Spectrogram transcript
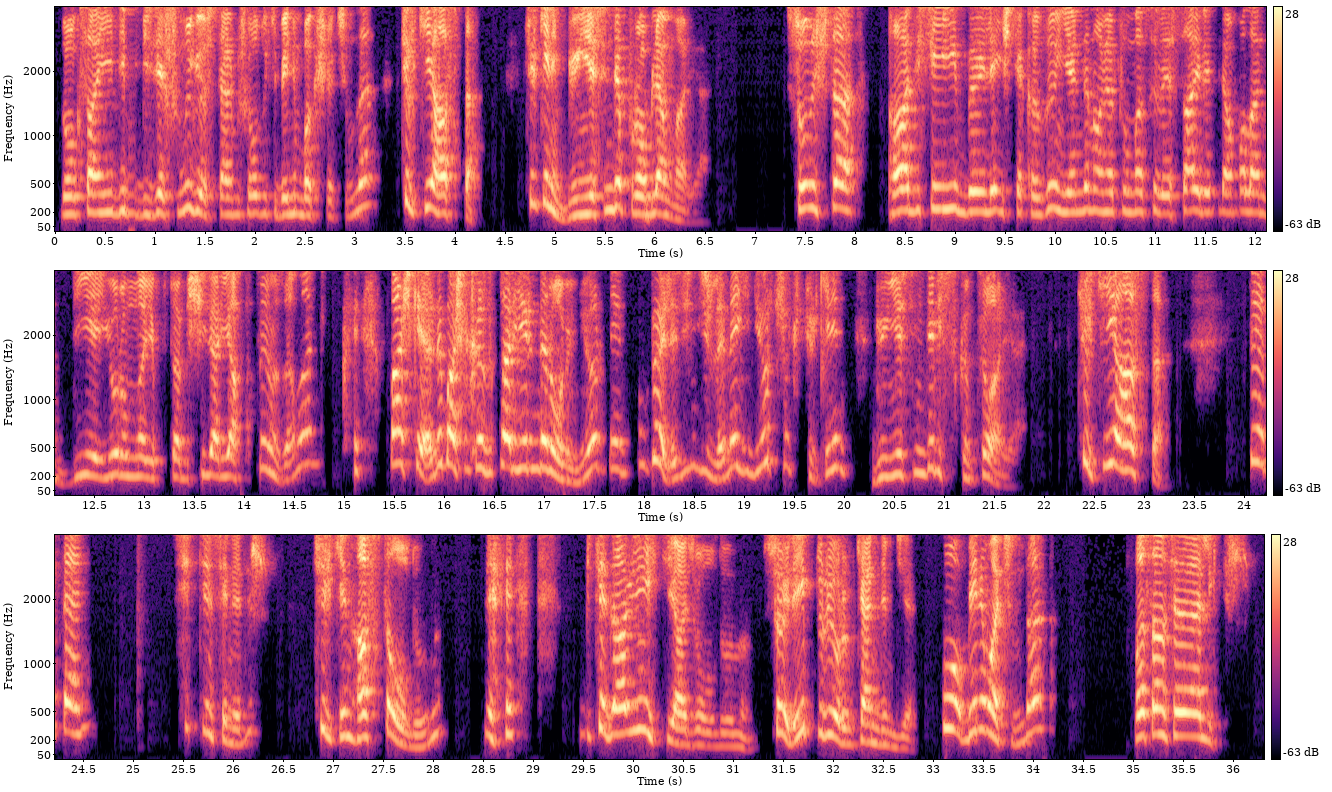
97 bize şunu göstermiş oldu ki benim bakış açımla Türkiye hasta. Türkiye'nin bünyesinde problem var yani. Sonuçta hadiseyi böyle işte kazığın yerinden oynatılması vesaire falan falan diye yorumlayıp da bir şeyler yaptığın zaman başka yerde başka kazıklar yerinden oynuyor ve böyle zincirleme gidiyor çünkü Türkiye'nin bünyesinde bir sıkıntı var yani. Türkiye hasta ve ben sittin senedir Türkiye'nin hasta olduğunu bir tedaviye ihtiyacı olduğunu söyleyip duruyorum kendimce. Bu benim açımdan vatanseverliktir.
